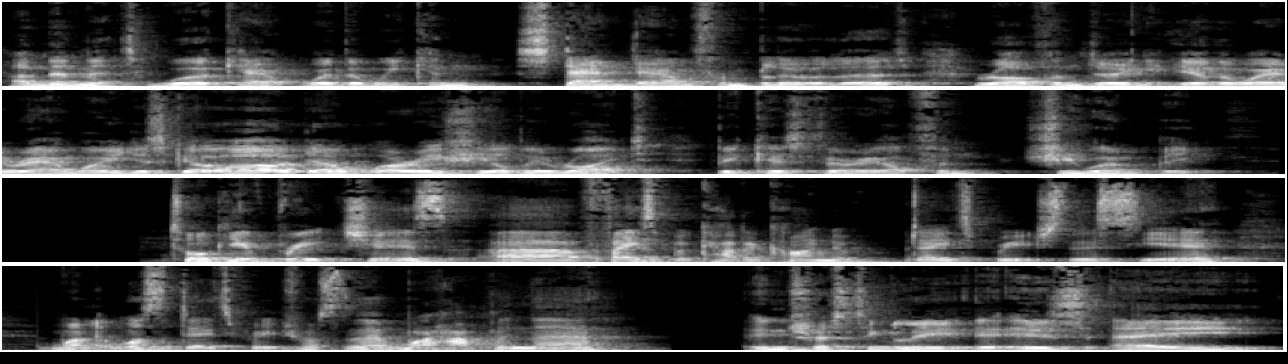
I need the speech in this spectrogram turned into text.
and then let's work out whether we can stand down from blue alert rather than doing it the other way around where you just go, oh, don't worry, she'll be right because very often she won't be. Talking of breaches, uh, Facebook had a kind of data breach this year. Well, it was a data breach, wasn't it? What happened there? Interestingly it is a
